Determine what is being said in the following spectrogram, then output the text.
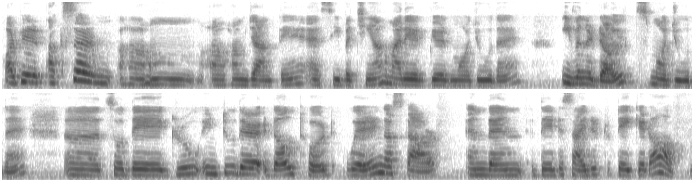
اور پھر اکثر ہم ہم جانتے ہیں ایسی بچیاں ہمارے ارد گرد موجود ہیں۔ ایون اڈلٹس موجود ہیں۔ So they grow into their adulthood wearing a scarf and then they decided to take it off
